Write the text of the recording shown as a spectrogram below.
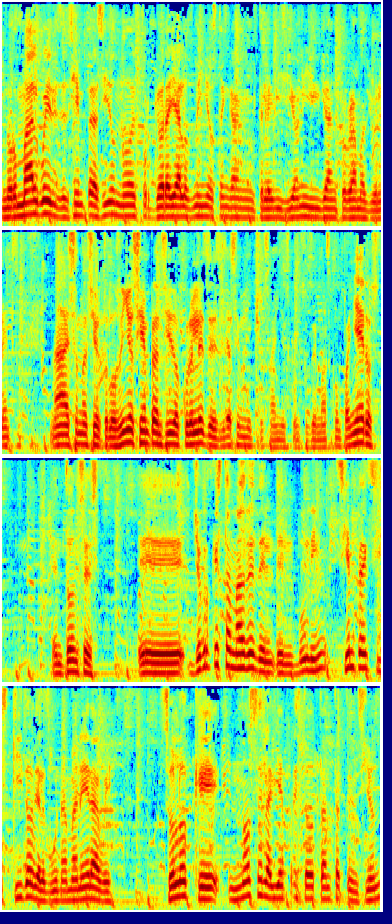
normal, güey, desde siempre ha sido, no es porque ahora ya los niños tengan televisión y vean programas violentos. Nada, eso no es cierto. Los niños siempre han sido crueles desde hace muchos años con sus demás compañeros. Entonces, eh, yo creo que esta madre del, bullying siempre ha existido de alguna manera, güey. Solo que no se le había prestado tanta atención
